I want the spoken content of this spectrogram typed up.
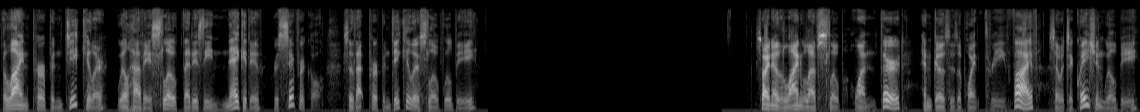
The line perpendicular will have a slope that is the negative reciprocal. So that perpendicular slope will be So I know the line will have slope 1 third and go through the point 3, 5. So its equation will be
